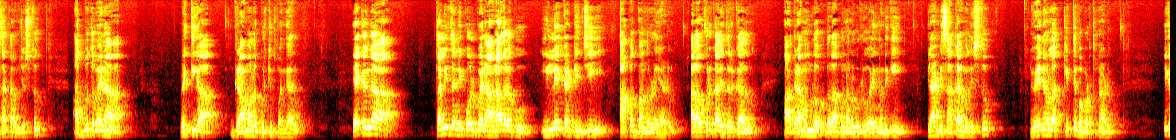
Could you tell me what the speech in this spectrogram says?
సహకారం చేస్తూ అద్భుతమైన వ్యక్తిగా గ్రామాల్లో గుర్తింపు పొందారు. ఏకంగా తల్లి తండ్రి కోల్పోయిన అనాథలకు ఇల్లే కట్టించి ఆపద్బాంధవుడయ్యాడు. అలా ఒకరు కాదు ఇద్దరు కాదు ఆ గ్రామంలో దాదాపు నలుగురు ఐదు మందికి ఇలాంటి సహకారం అందిస్తూ వేణువల్ల కీర్తింపబడుతున్నాడు. ఇక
